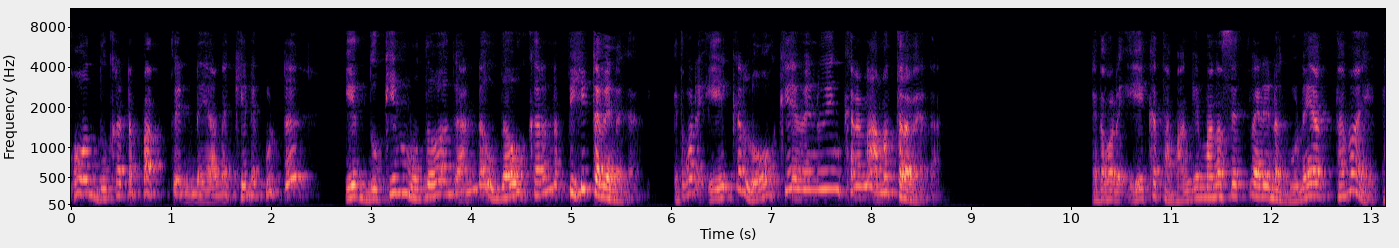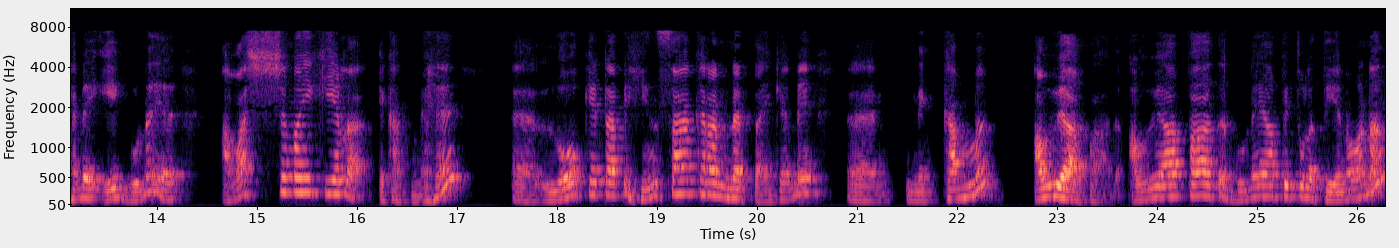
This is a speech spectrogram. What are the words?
හෝ දුකටපත් වෙන්න යන කෙනෙකුට ඒ දුකින් මුදව ගන්න උදව් කරන පිහිට වෙන ගතිය. එතකොට ඒක ලෝකයේ වෙනුවෙන් කරන අමතර වැඩක්. එතකොට ඒක තමන්ගේ මනසෙත් වැඩෙන ගුණයක් තමයි. හැබැයි ඒ ගුණය අවශ්‍යමයි කියලා එකක් නැහැ. ලෝකෙට අපි හිංසා කරන්නේ නැත්තම්. ඒ කියන්නේ නෙකම්ම අව්‍යාපාද. අව්‍යාපාද ගුණය අපි තුල තියෙනවා නම්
